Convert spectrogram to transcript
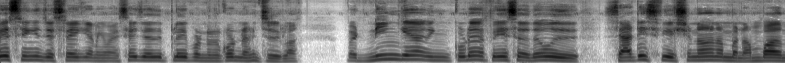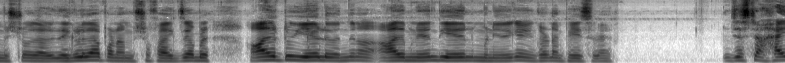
பேசுறீங்க ஜஸ்ட் லைக் எனக்கு மெசேஜ் அது ப்ளே பண்ணுறது கூட நினச்சிக்கலாம் பட் நீங்கள் அவங்க கூட பேசுகிறத ஒரு சாட்டிஸ்ஃபேக்ஷனாக நம்ம நம்ப ஆரம்பிச்சிட்டோம். ரெகுலராக பண்ண ஆரம்பிச்சிட்டோம். ஃபார் எக்ஸாம்பிள் ஆறு டு ஏழு வந்து நான் ஆறு மணிலேருந்து ஏழு மணி வரைக்கும் அவங்க கூட நான் பேசுவேன். ஜஸ்ட் ஹை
